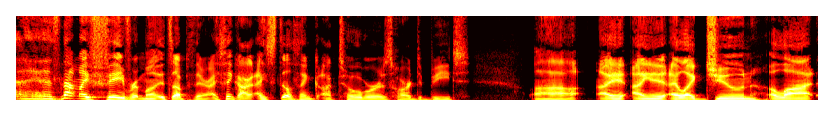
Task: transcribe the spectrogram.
it's not my favorite month. It's up there. I think I, I still think October is hard to beat. Uh, I I I like June a lot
